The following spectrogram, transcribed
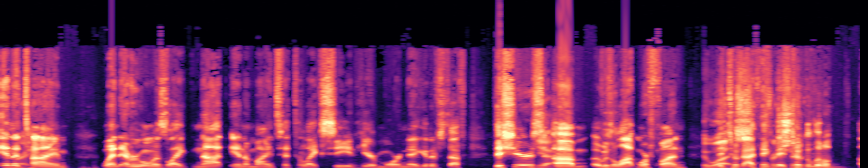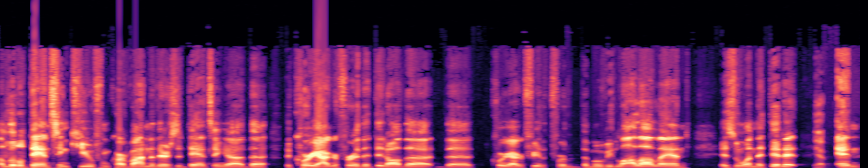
in a Right. time when everyone was like not in a mindset to like see and hear more negative stuff. This year's, Yeah. um, it was a lot more fun. It was. They took, I think they sure. took a little a little dancing cue from Carvana. There's a dancing uh, the the choreographer that did all the the choreography for the movie La La Land is the one that did it. Yep. And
